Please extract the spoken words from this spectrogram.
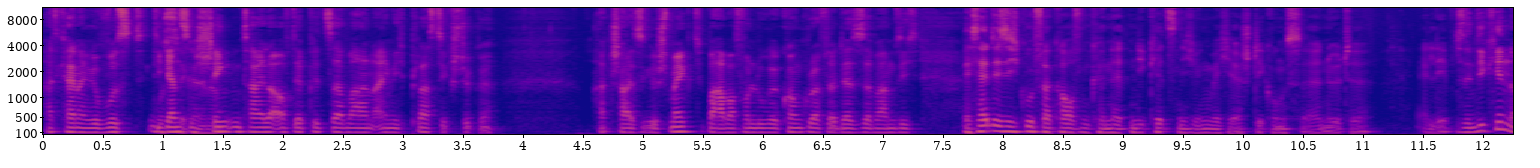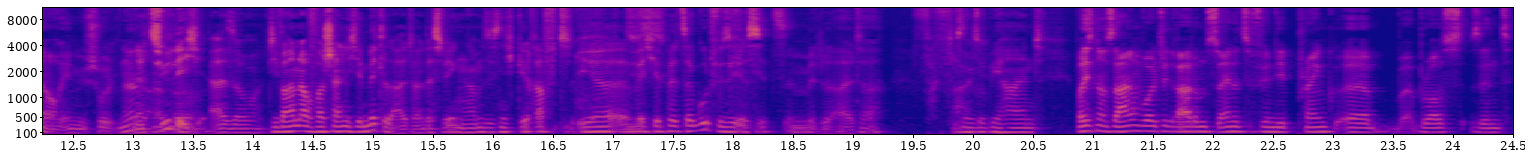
hat keiner gewusst. Die Wusste ganzen. Schinkenteile auf der Pizza waren eigentlich Plastikstücke. Hat scheiße geschmeckt, war aber von Luca Concrafter, deshalb haben sich, Es hätte sich gut verkaufen können, hätten die Kids nicht irgendwelche Erstickungsnöte erlebt. sind die Kinder auch irgendwie schuld, ne? Natürlich, also die waren auch wahrscheinlich im Mittelalter, deswegen haben sie es nicht gerafft, eher, welche Pizza gut für sie Also, ist. jetzt im Mittelalter. Fuck, die sind so behind. Was ich noch sagen wollte, gerade um es zu Ende zu führen, die Prank äh, Bros sind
